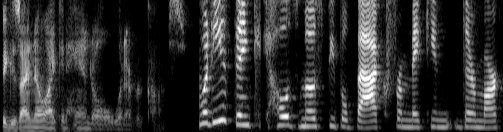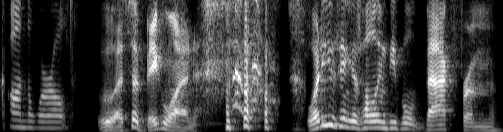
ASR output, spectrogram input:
because I know I can handle whatever comes. What do you think holds most people back from making their mark on the world? Ooh, that's a big one. what do you think is holding people back from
